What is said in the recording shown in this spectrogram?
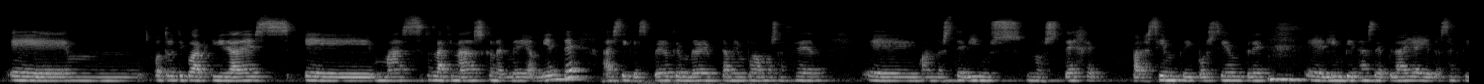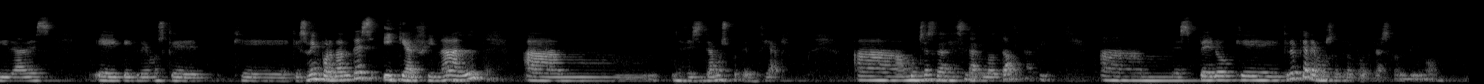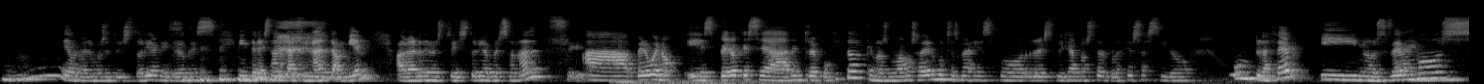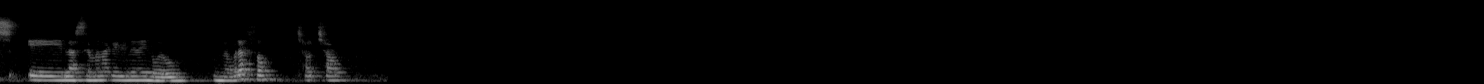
eh, otro tipo de actividades eh, más relacionadas con el medio ambiente. Así que espero que en breve también podamos hacer, eh, cuando este virus nos deje para siempre y por siempre, eh, limpiezas de playa y otras actividades que creemos que, que- que son importantes y que al final am, necesitamos potenciar. Ah, muchas gracias, Carlota. A ti. Am, espero que. Creo que haremos otro podcast contigo. Mm, Y hablaremos de tu historia, que creo que es interesante al final también, hablar de nuestra historia personal. Sí. Ah, pero bueno, espero que sea dentro de poquito, que nos volvamos a ver. Muchas gracias por explicarnos todo el proceso, ha sido un placer y nos vemos eh, la semana que viene de nuevo. Un abrazo, chao, chao.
